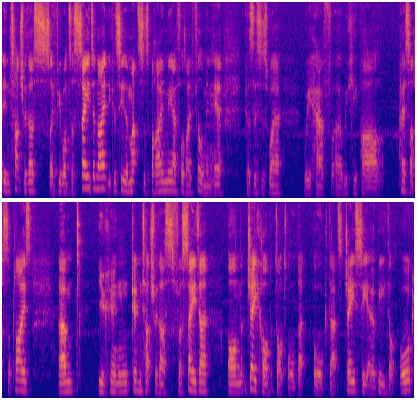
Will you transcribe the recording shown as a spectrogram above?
in touch with us if you want a Seder night. You can see the matzahs behind me. I thought I'd film in here because this is where we have uh, we keep our Pesach supplies. Um, you can get in touch with us for Seder on JCoB.org. That org. That's jcob.org.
